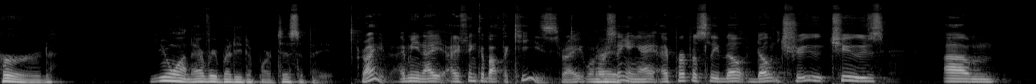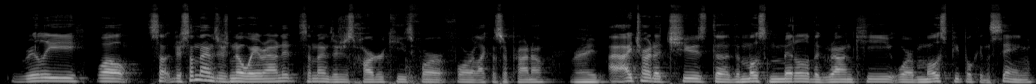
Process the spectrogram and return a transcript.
heard. You want everybody to participate. Right. I mean, I, I think about the keys, right? When we're singing, I, I purposely don't don't choo- choose um, really well. So there's sometimes there's no way around it. Sometimes there's just harder keys for for like a soprano. Right. I, I try to choose the the most middle of the ground key where most people can sing.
